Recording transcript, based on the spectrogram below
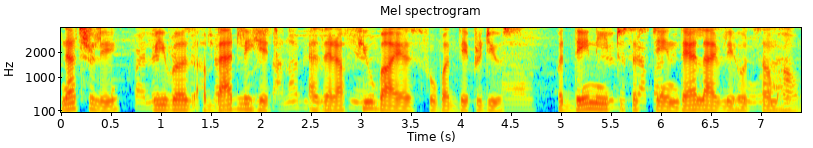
Naturally, weavers are badly hit as there are few buyers for what they produce, but they need to sustain their livelihood somehow.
